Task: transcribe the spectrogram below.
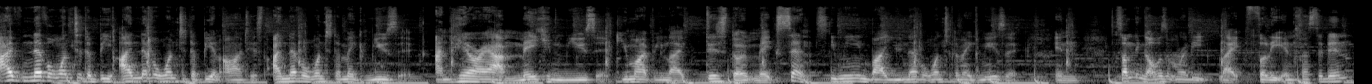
I've never wanted to be, I never wanted to be an artist. I never wanted to make music. And here I am making music. You might be like, this don't make sense. What you mean by you never wanted to make music? In something I wasn't really like fully interested in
